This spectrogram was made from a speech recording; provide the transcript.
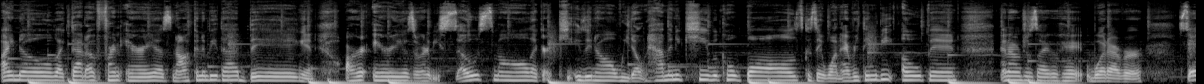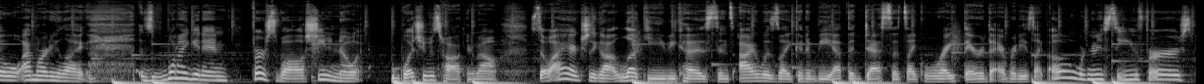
I know, like, that up front area is not going to be that big, and our areas are going to be so small. Like, our, you know, we don't have any cubicle walls because they want everything to be open. And I'm just like, okay, whatever. So I'm already like, when I get in, first of all, she didn't know what she was talking about. So I actually got lucky because since I was like going to be at the desk that's like right there, that everybody's like, oh, we're going to see you first.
